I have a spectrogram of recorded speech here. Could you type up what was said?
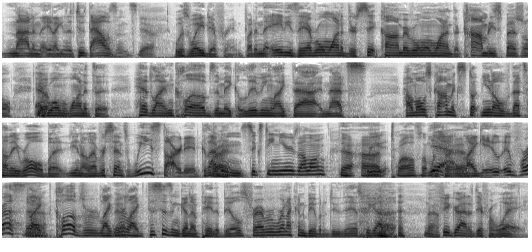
not in the like in the 2000s. Yeah. was way different. But in the '80s, they everyone wanted their sitcom, everyone wanted their comedy special, everyone wanted to headline clubs and make a living like that, and that's. How most comics, st- you know, that's how they roll. But you know, ever since we started, because I've Right. been 16 years. How long? yeah, uh, you- twelve something yeah, like that. Yeah. like it, it- for us, Yeah. like clubs were like Yeah. we're like this isn't gonna pay the bills forever. We're not gonna be able to do this. We gotta No. figure out a different way.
